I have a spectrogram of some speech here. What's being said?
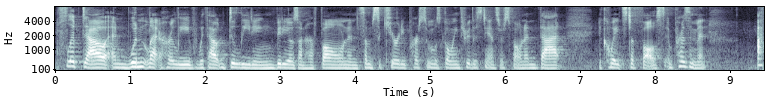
flipped out and wouldn't let her leave without deleting videos on her phone. And some security person was going through this dancer's phone, and that equates to false imprisonment. I,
